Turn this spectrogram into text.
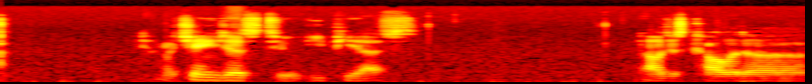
I'm going to change this to EPS. I'll just call it a.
